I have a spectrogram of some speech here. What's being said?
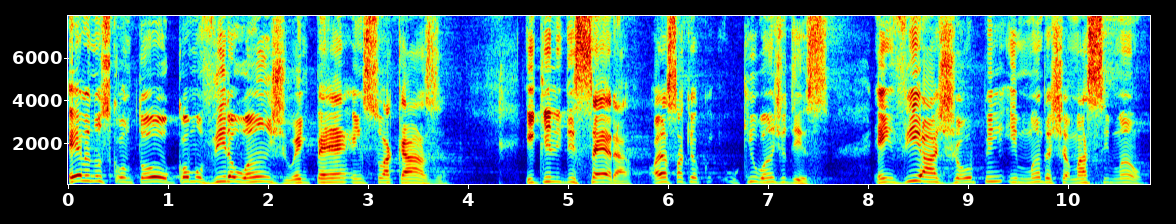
Ele nos contou como vira o anjo em pé em sua casa, e que lhe dissera: Olha só que, o que o anjo diz: Envia a Jope e manda chamar Simão,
